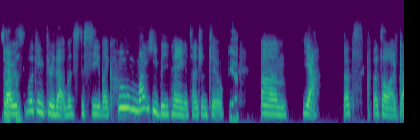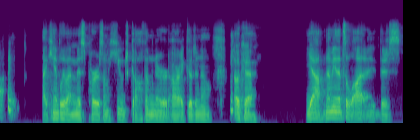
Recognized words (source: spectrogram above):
so I was looking through that list to see like who might he be paying attention to. Yeah. Um, yeah, that's that's all I've got. I can't believe I missed Purce. I'm a huge Gotham nerd. All right, good to know. Okay. Yeah, I mean, it's a lot. I, there's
